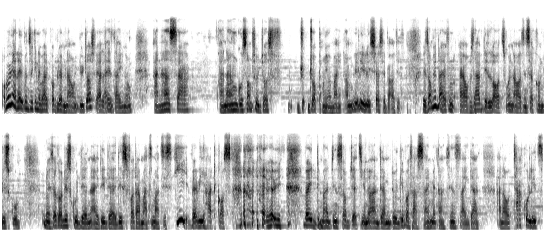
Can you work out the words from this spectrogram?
or maybe you're not even thinking about the problem now, you just realize that you know an answer an angle, something will just drop on your mind. I'm really, really serious about it. It's something that I, even, I observed a lot when I was in secondary school. You know, in secondary school, then I did uh, this further mathematics. He very hard course, very, very demanding subject. You know, and um, they'll give us assignment and things like that, and I'll tackle it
